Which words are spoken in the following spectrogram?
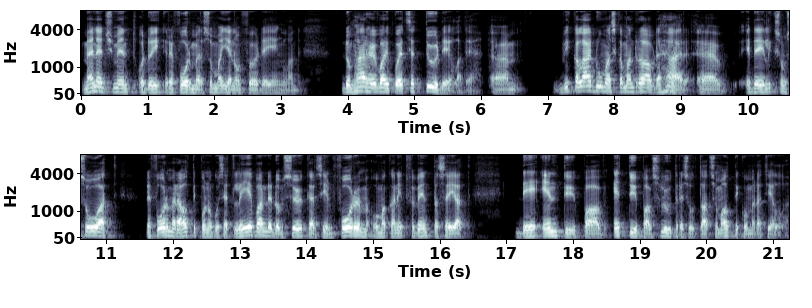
Management och de reformer som man genomförde i England. De här har ju varit på ett sätt tudelade. Um, vilka lärdomar ska man dra av det här? Eh, är det liksom så att reformer är alltid på något sätt levande, de söker sin form och man kan inte förvänta sig att det är en typ av, ett typ av slutresultat som alltid kommer att gälla?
